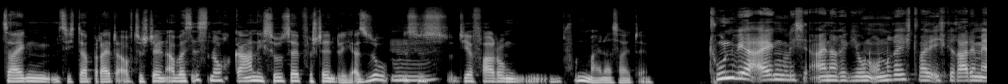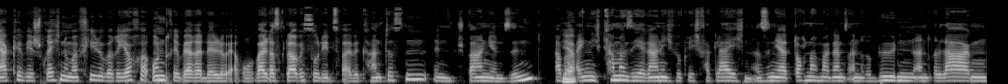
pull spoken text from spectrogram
zeigen, sich da breiter aufzustellen. Aber es ist noch gar nicht so selbstverständlich. Also so mhm. ist es die Erfahrung von meiner Seite. Tun wir eigentlich einer Region Unrecht, weil ich gerade merke, wir sprechen immer viel über Rioja und Ribera del Duero, weil das, glaube ich, so die zwei bekanntesten in Spanien sind. Aber ja. eigentlich kann man sie ja gar nicht wirklich vergleichen. Es sind ja doch nochmal ganz andere Böden, andere Lagen.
